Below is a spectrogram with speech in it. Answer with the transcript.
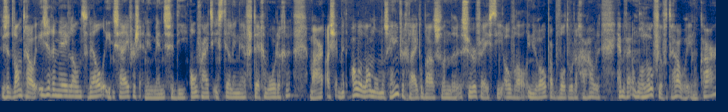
Dus het wantrouwen is er in Nederland wel in cijfers en in mensen die overheidsinstellingen vertegenwoordigen. Maar als je met alle landen om ons heen vergelijkt op basis van de surveys die overal in Europa bijvoorbeeld worden gehouden, hebben wij ongelooflijk veel vertrouwen in elkaar.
